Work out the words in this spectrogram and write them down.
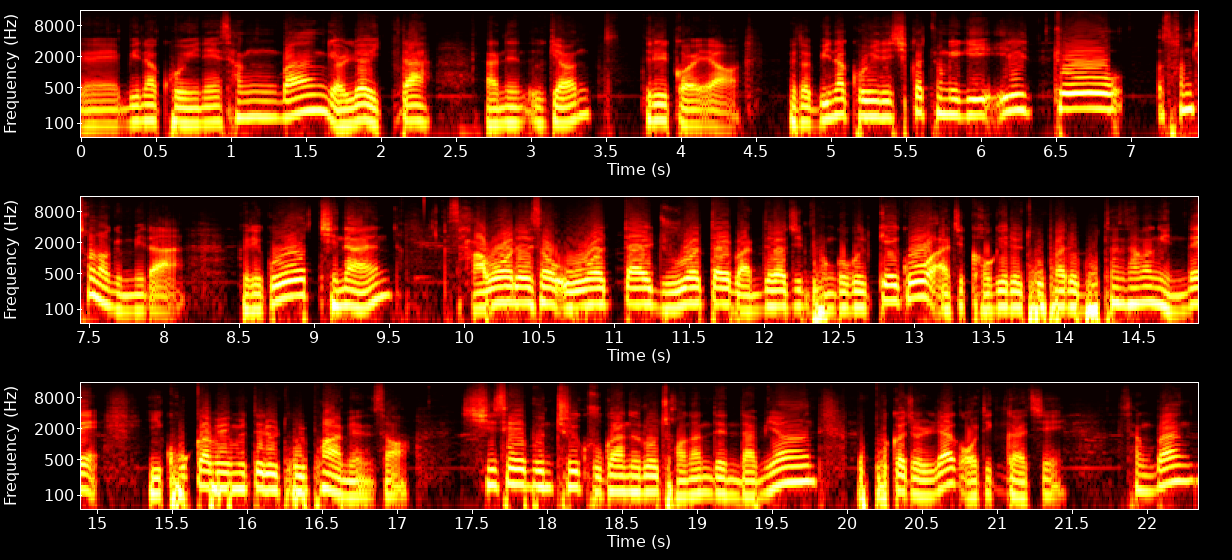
예, 미나코인의 상방 열려 있다라는 의견 드릴 거예요. 그래서 미나코인의 시가총액이 1조 3천억입니다. 그리고 지난 4월에서 5월달, 6월달 만들어진 변곡을 깨고 아직 거기를 돌파를 못한 상황인데 이 고가 매물대를 돌파하면서 시세 분출 구간으로 전환된다면 목표가 전략 어디까지? 상방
